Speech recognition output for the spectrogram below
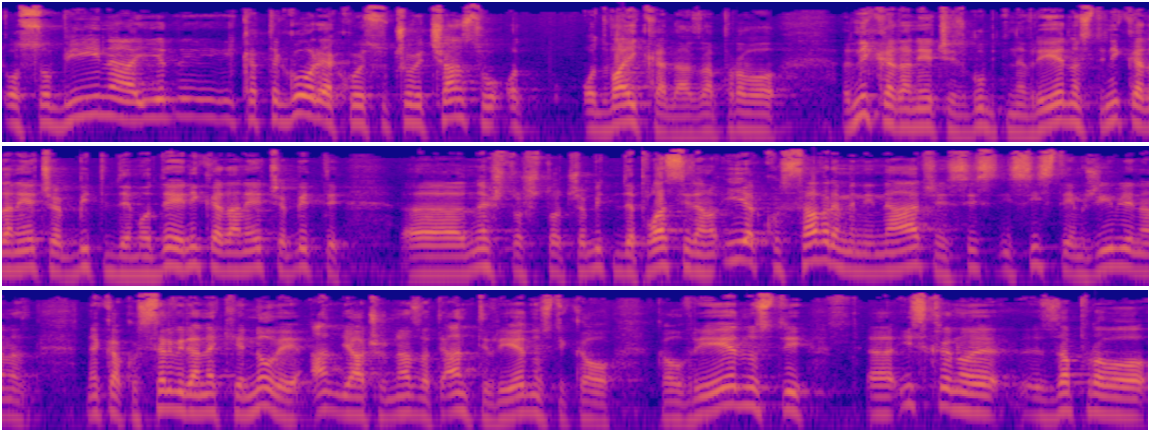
osobina i kategorija koje su čovečanstvu od, od vajkada zapravo nikada neće izgubiti na vrijednosti, nikada neće biti demode, nikada neće biti e, nešto što će biti deplasirano. Iako savremeni način i sistem življenja nekako servira neke nove, ja ću nazvati antivrijednosti kao, kao vrijednosti, e, iskreno je zapravo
